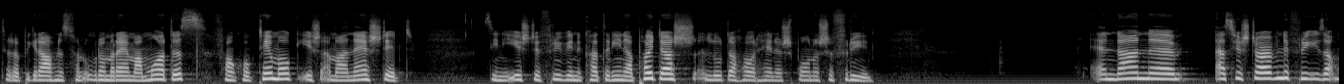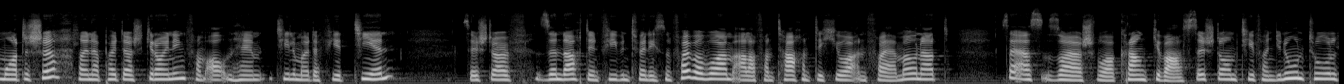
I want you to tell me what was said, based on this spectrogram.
Zu der begrafenis von Ubram Rema Mortis von Cuauhtémoc ist einmal nächstet. Seine erste Früh wie eine Katharina Peutasch, Luther hat eine spanische Früh. En dan uh, als gestorvene fru Isaac Mortische, Leina Peutasch Greuning vom Altenheim, Kilometer 14. Sie starb Sonntag, den 25. Februar, im Alter von 80 Jahren und vier Monat. Sie ist sehr schwer krank gewesen. Sie starb tief von Genuntul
